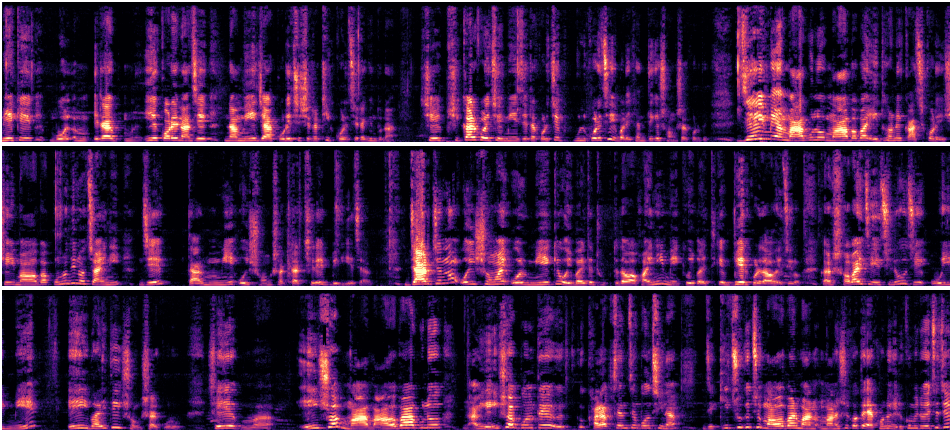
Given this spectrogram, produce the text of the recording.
মেয়েকে এটা ইয়ে করে না যে না মেয়ে যা করেছে সেটা ঠিক করেছে। এটা কিন্তু না। সে স্বীকার করেছে মেয়ে যেটা করেছে ভুল করেছে এবার এখান থেকে সংসার করবে। যেই মেয়ে মাগুলো মা বাবা এই ধরনের কাজ করে সেই মা বাবা কোনোদিনও চায়নি যে তার মেয়ে ওই সংসারটা ছেড়ে বেরিয়ে যাক। যার জন্য ওই সময় ওর মেয়েকে ওই বাড়িতে ঢুকতে দেওয়া হয়নি, মেয়েকে ওই বাড়ি থেকে বের করে দেওয়া হয়েছিল। কারণ সবাই চেয়েছিল যে ওই মেয়ে এই বাড়িতেই সংসার করুক। সে উম, এইসব মা মা বাবাগুলো আমি এইসব বলতে খারাপ সেন্সে বলছি না যে কিছু কিছু মা বাবার মান- মানসিকতা এখনও এরকমই রয়েছে যে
